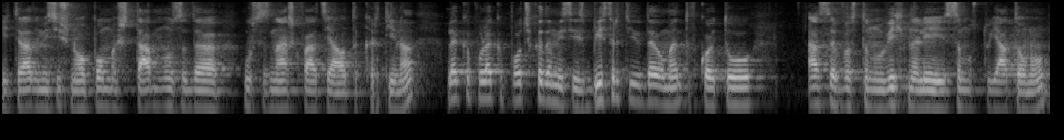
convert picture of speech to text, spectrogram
и трябва да мислиш много по-масштабно, за да осъзнаеш каква е цялата картина. Лека по лека почнаха да ми се избистрят и до момента, в който аз се възстанових нали, самостоятелно,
